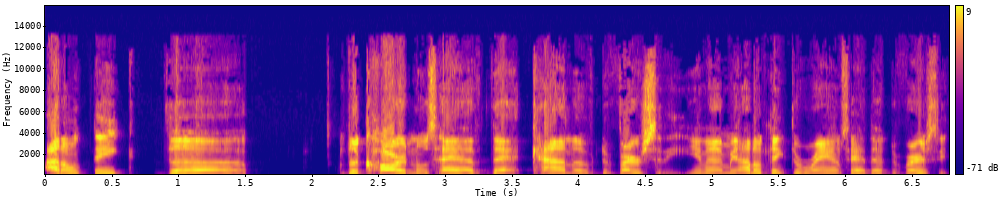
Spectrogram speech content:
I don't think the the Cardinals have that kind of diversity. You know what I mean? I don't think the Rams had that diversity.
